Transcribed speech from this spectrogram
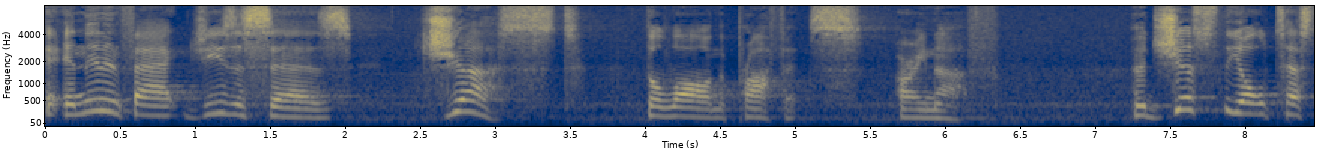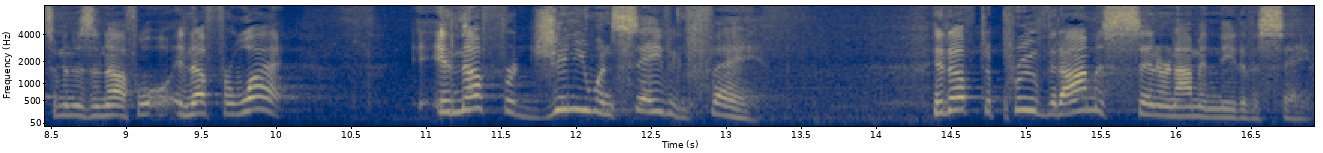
And then, in fact, Jesus says, just the law and the prophets are enough. just the Old Testament is enough. Well, enough for what? Enough for genuine saving faith. Enough to prove that I'm a sinner and I'm in need of a Savior.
